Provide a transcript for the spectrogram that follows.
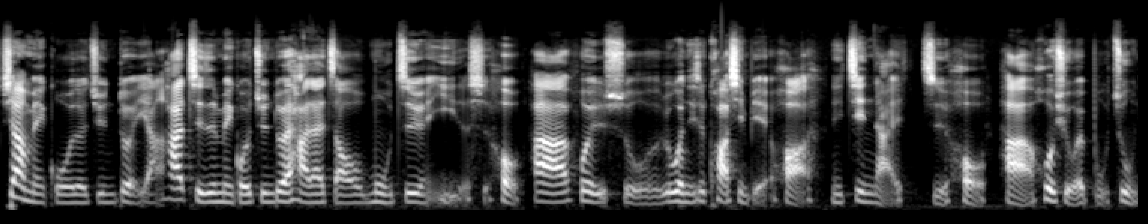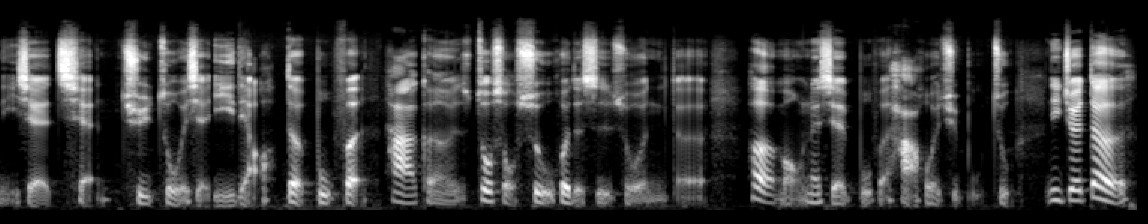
像美国的军队一样，他其实美国军队他在招募志愿役的时候，他会说，如果你是跨性别的话，你进来之后，他或许会补助你一些钱去做一些医疗的部分，他可能做手术，或者是说你的荷尔蒙那些部分，他会去补助。你觉得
